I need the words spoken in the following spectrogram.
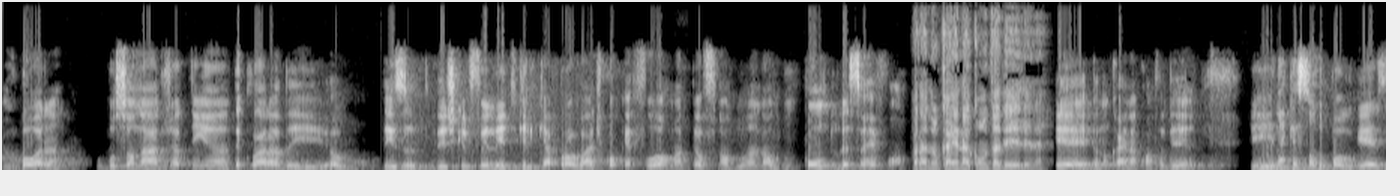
embora o Bolsonaro já tenha declarado aí desde, desde que ele foi eleito que ele quer aprovar de qualquer forma até o final do ano algum ponto dessa reforma. Para não cair na conta dele, né? É, para não cair na conta dele. E na questão do Paulo Guedes,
